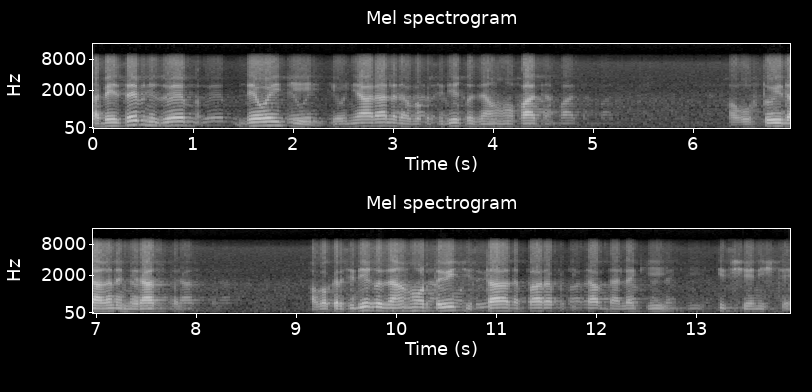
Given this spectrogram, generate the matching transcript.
قبیصه ابن زویب دی وای چې یو نیاره له ابو بکر صدیق رضی الله عنه خواته او غفتوی داغه نه میراث پر ابو بکر صدیق رضی الله عنه ورته وی چې ستا د پاره په کتاب د الله کې هیڅ شی نشته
